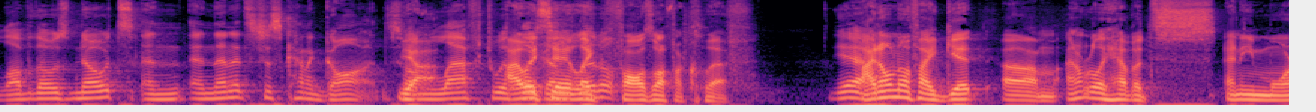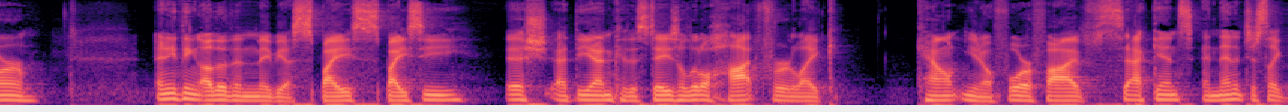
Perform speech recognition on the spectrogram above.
love those notes, and and then it's just kind of gone. So I'm left with I like would say it little, like falls off a cliff. yeah. I don't know if I get. Um, I don't really have a any more anything other than maybe a spice, spicy ish at the end because it stays a little hot for like count you know four or five seconds, and then it just like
